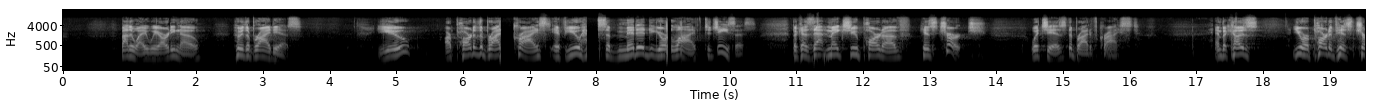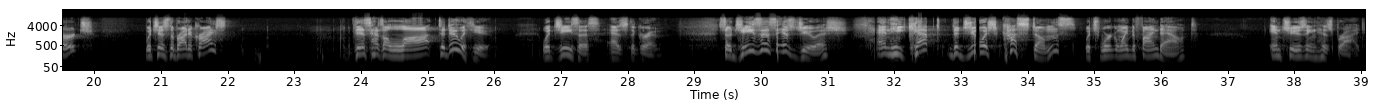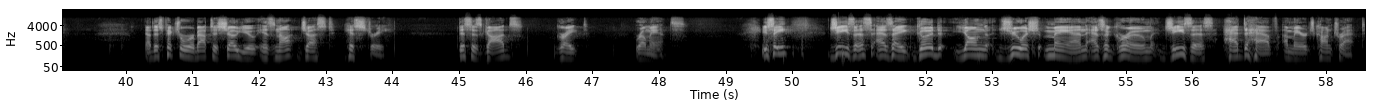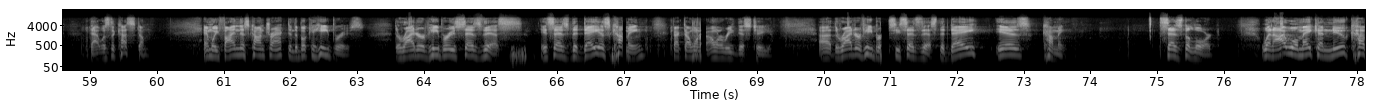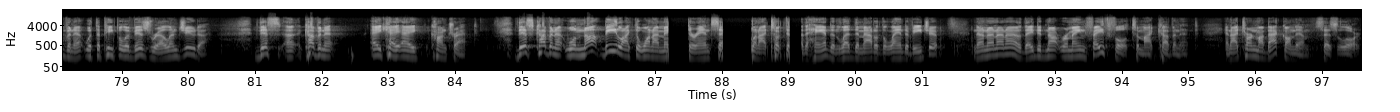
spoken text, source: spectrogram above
By the way, we already know who the bride is. You are part of the bride of Christ if you have submitted your life to Jesus, because that makes you part of his church, which is the bride of Christ. And because you are part of his church, which is the bride of Christ, this has a lot to do with you, with Jesus as the groom. So Jesus is Jewish, and he kept the Jewish customs, which we're going to find out, in choosing his bride. Now, this picture we're about to show you is not just history, this is God's great romance. You see, Jesus, as a good young Jewish man, as a groom, Jesus had to have a marriage contract. That was the custom. And we find this contract in the book of Hebrews. The writer of Hebrews says this it says, The day is coming. In fact, I want to, I want to read this to you. Uh, the writer of Hebrews, he says this The day is coming, says the Lord, when I will make a new covenant with the people of Israel and Judah. This uh, covenant, AKA contract. This covenant will not be like the one I made with their ancestors when I took them by the hand and led them out of the land of Egypt? No, no, no, no. They did not remain faithful to my covenant. And I turned my back on them, says the Lord.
